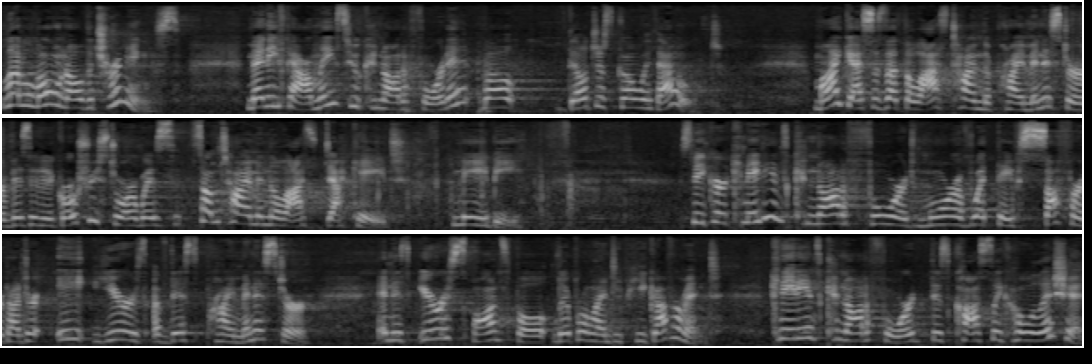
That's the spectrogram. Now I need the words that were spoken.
let alone all the trimmings. Many families who cannot afford it, well, they'll just go without. My guess is that the last time the Prime Minister visited a grocery store was sometime in the last decade, maybe. Speaker, Canadians cannot afford more of what they've suffered under eight years of this Prime Minister and his irresponsible Liberal NDP government. Canadians cannot afford this costly coalition.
